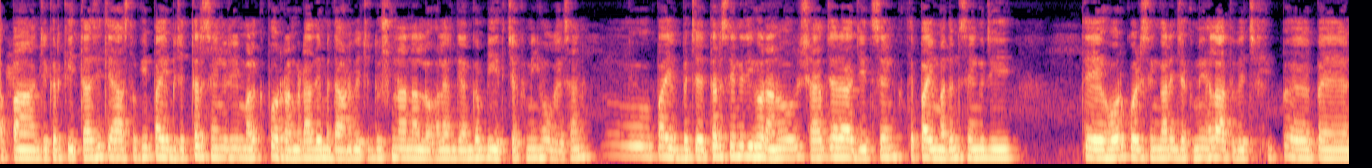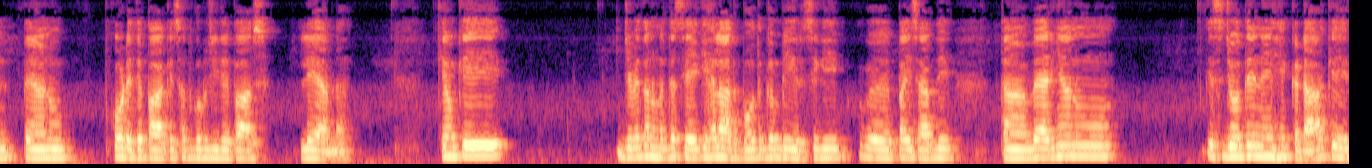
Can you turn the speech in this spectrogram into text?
ਆਪਾਂ ਜ਼ਿਕਰ ਕੀਤਾ ਸੀ ਇਤਿਹਾਸ ਤੋਂ ਕਿ ਭਾਈ ਬਚਿੱਤਰ ਸਿੰਘ ਜੀ ਮਲਕਪੁਰ ਰੰਗੜਾ ਦੇ ਮੈਦਾਨ ਵਿੱਚ ਦੁਸ਼ਮਣਾਂ ਨਾਲ ਲੋਹਾ ਲੈਂਦਿਆਂ ਗੰਭੀਰ ਜ਼ਖਮੀ ਹੋ ਗਏ ਸਨ। ਉਹ ਭਾਈ ਬਚਿੱਤਰ ਸਿੰਘ ਜੀ ਹੋਰਾਂ ਨੂੰ ਸਾਹਿਬਜ਼ਾਦਾ ਅਜੀਤ ਸਿੰਘ ਤੇ ਭਾਈ ਮਦਨ ਸਿੰਘ ਜੀ ਤੇ ਹੋਰ ਕੁਝ ਸਿੰਘਾਂ ਨੇ ਜ਼ਖਮੀ ਹਾਲਾਤ ਵਿੱਚ ਹੀ ਪਏ- ਪਿਆਂ ਨੂੰ ਘੋੜੇ ਤੇ ਪਾ ਕੇ ਸਤਿਗੁਰੂ ਜੀ ਦੇ ਪਾਸ ਲੈ ਆਂਦਾ। ਕਿਉਂਕਿ ਜਿਵੇਂ ਤੁਹਾਨੂੰ ਮੈਂ ਦੱਸਿਆ ਕਿ ਹਾਲਾਤ ਬਹੁਤ ਗੰਭੀਰ ਸੀਗੀ ਭਾਈ ਸਾਹਿਬ ਦੀ, ਤਾਂ ਵੈਰੀਆਂ ਨੂੰ ਇਸ ਯੋਧੇ ਨੇ ਇਹ ਢਾਹ ਕੇ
